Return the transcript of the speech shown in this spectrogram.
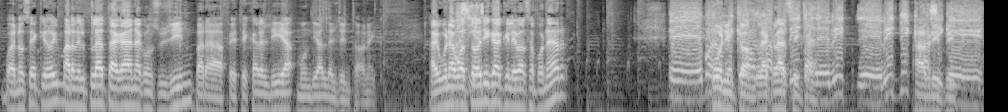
Bueno, sé que hoy Mar del Plata gana con su gin para festejar el Día Mundial del Gin Tonic. ¿Alguna agua tónica que le vas a poner? Eh, bueno, me quedan la clásica. de, Brit, de Britvic, ah, así que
